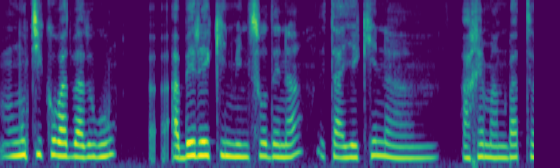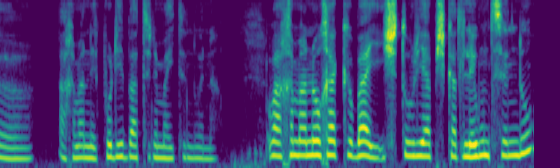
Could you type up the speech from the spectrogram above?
mutiko bat badugu, aberekin mintzo dena, eta haiekin uh, bat, uh, ahreman epoli bat ere maiten duena. Ahreman horrek, bai, historia piskat lehuntzen du,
